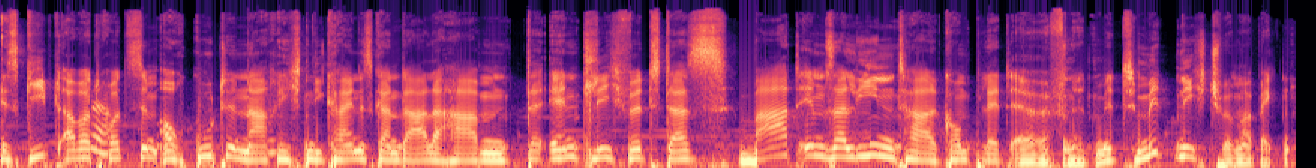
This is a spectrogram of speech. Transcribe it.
es gibt aber Ja. trotzdem auch gute Nachrichten, die keine Skandale haben. Da endlich wird das Bad im Salinental komplett eröffnet mit, mit Nichtschwimmerbecken.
